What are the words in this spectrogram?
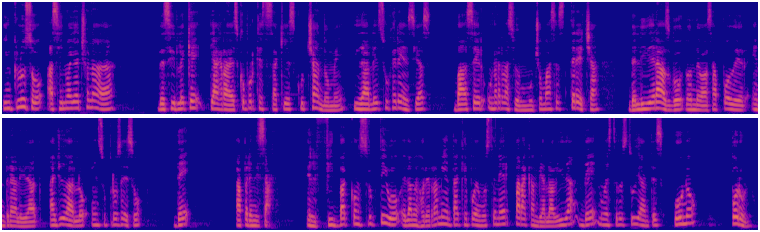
Incluso, así no haya hecho nada, decirle que te agradezco porque estás aquí escuchándome y darle sugerencias va a ser una relación mucho más estrecha de liderazgo donde vas a poder en realidad ayudarlo en su proceso de aprendizaje. El feedback constructivo es la mejor herramienta que podemos tener para cambiar la vida de nuestros estudiantes uno por uno.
